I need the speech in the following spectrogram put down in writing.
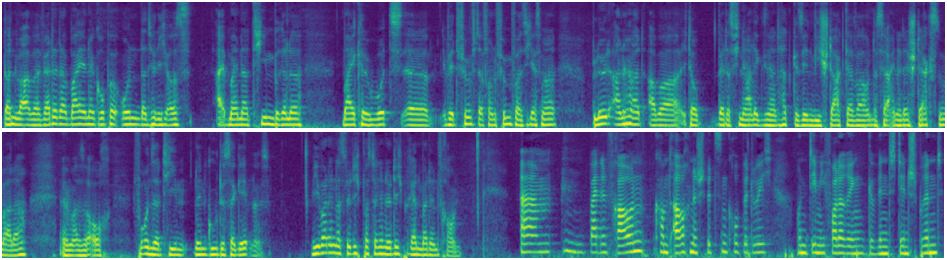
dann war aber Werde dabei in der Gruppe und natürlich aus meiner Teambrille Michael Woods äh, wird Fünfter von fünf, was sich erstmal blöd anhört, aber ich glaube, wer das Finale gesehen hat, hat gesehen, wie stark der war und dass er einer der stärksten war da. Ähm, also auch für unser Team ein gutes Ergebnis. Wie war denn das Lüttich-Bastogne-Lüttich-Rennen bei den Frauen? Ähm, bei den Frauen kommt auch eine Spitzengruppe durch und Demi Vollering gewinnt den Sprint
